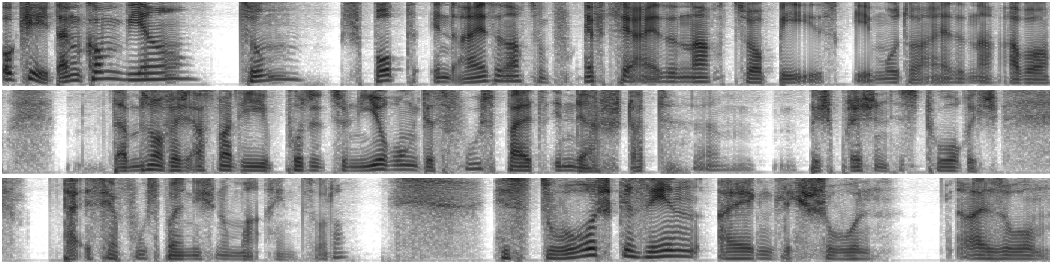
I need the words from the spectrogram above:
Okay, dann kommen wir zum Sport in Eisenach, zum FC Eisenach, zur BSG Motor Eisenach, aber da müssen wir vielleicht erstmal die Positionierung des Fußballs in der Stadt ähm, besprechen, historisch. Da ist ja Fußball nicht Nummer eins, oder? Historisch gesehen eigentlich schon. Also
